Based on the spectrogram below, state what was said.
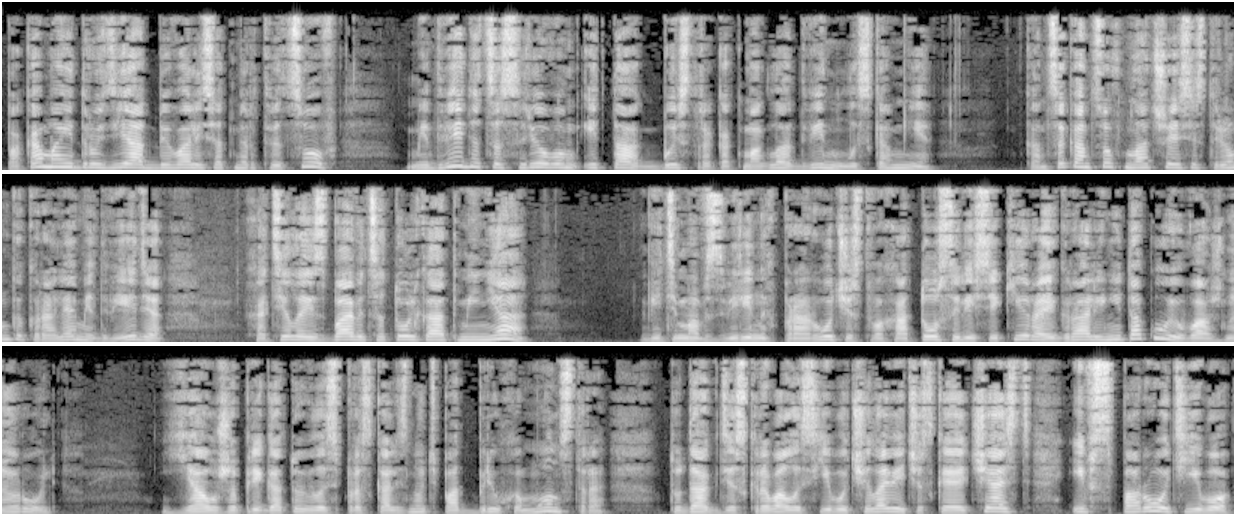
Пока мои друзья отбивались от мертвецов, медведица с ревом и так быстро, как могла, двинулась ко мне. В конце концов, младшая сестренка короля медведя хотела избавиться только от меня. Видимо, в звериных пророчествах Атос или Секира играли не такую важную роль — я уже приготовилась проскользнуть под брюхо монстра, туда, где скрывалась его человеческая часть, и вспороть его,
